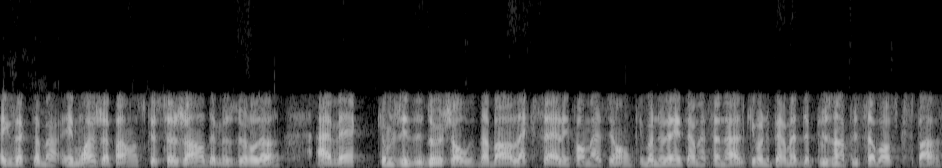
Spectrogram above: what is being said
Exactement. Et moi, je pense que ce genre de mesures-là, avec, comme je l'ai dit, deux choses. D'abord, l'accès à l'information qui va nous internationale, qui va nous permettre de plus en plus de savoir ce qui se passe,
